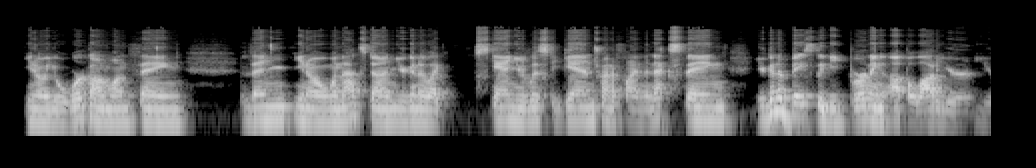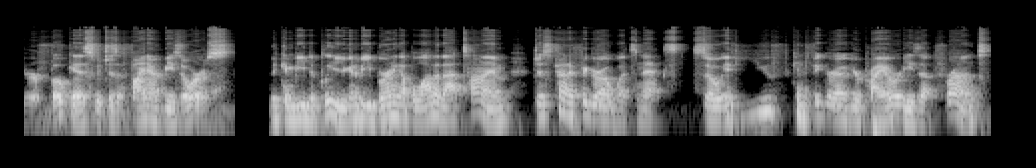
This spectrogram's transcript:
you know you'll work on one thing then you know when that's done you're going to like scan your list again trying to find the next thing you're going to basically be burning up a lot of your your focus which is a finite resource that can be depleted you're going to be burning up a lot of that time just trying to figure out what's next so if you can figure out your priorities up front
